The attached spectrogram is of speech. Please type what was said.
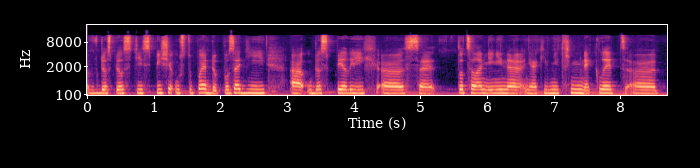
v dospělosti spíše ustupuje do pozadí a u dospělých eh, se to celé mění na nějaký vnitřní neklid, eh,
